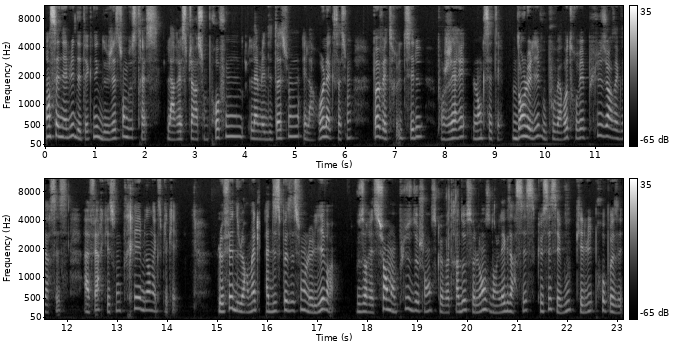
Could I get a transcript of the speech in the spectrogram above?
Enseignez-lui des techniques de gestion du stress. La respiration profonde, la méditation et la relaxation peuvent être utiles pour gérer l'anxiété. Dans le livre, vous pouvez retrouver plusieurs exercices à faire qui sont très bien expliqués. Le fait de leur mettre à disposition le livre, vous aurez sûrement plus de chances que votre ado se lance dans l'exercice que si c'est vous qui lui proposez.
